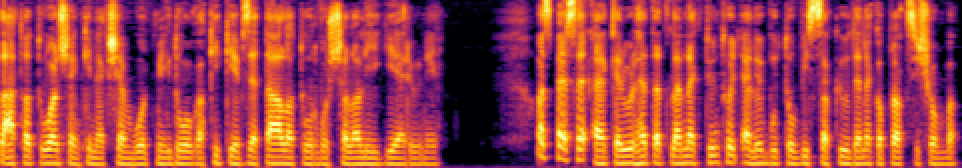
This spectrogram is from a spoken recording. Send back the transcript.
Láthatóan senkinek sem volt még dolga kiképzett állatorvossal a légierőnél. Az persze elkerülhetetlennek tűnt, hogy előbb-utóbb visszaküldenek a praxisomba,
